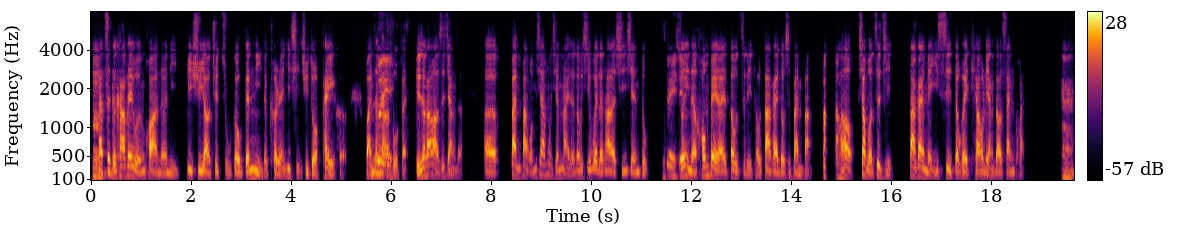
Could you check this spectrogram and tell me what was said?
那这个咖啡文化呢，你必须要去足够跟你的客人一起去做配合，完成它的部分。比如说刚刚老师讲的，呃，半磅，我们现在目前买的东西，为了它的新鲜度。对，所以呢，烘焙来的豆子里头大概都是半磅，然后像我自己大概每一次都会挑两到三款，嗯，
